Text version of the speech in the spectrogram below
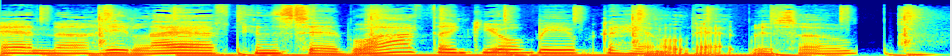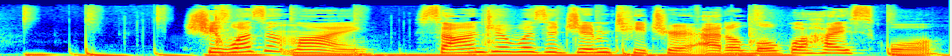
And uh, he laughed and said, Well, I think you'll be able to handle that, Miss O. She wasn't lying. Sonja was a gym teacher at a local high school,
